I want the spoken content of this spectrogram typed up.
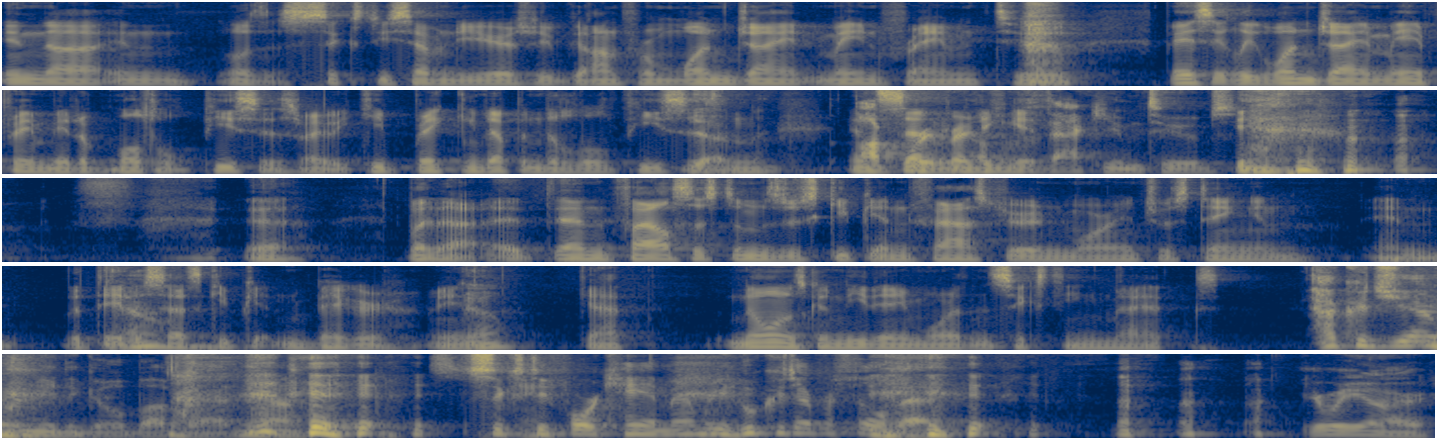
in, uh, in what was it 60, 70 years, we've gone from one giant mainframe to basically one giant mainframe made of multiple pieces. Right, we keep breaking it up into little pieces and, and Operating separating it. vacuum tubes. Yeah, but uh, then file systems just keep getting faster and more interesting, and and the data sets keep getting bigger. I mean, Yeah. God, no one's going to need any more than sixteen megs. How could you ever need to go above that? Yeah. 64K in memory. Who could ever fill that? Here we are.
